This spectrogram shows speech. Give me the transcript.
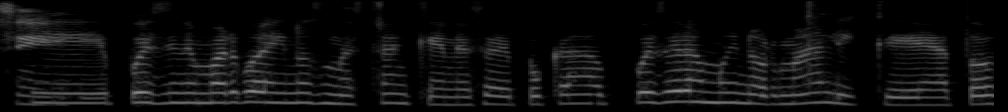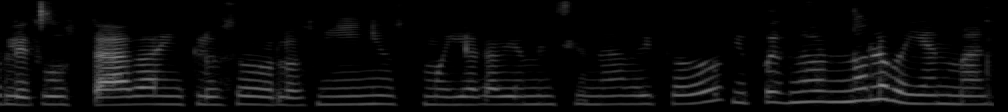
Sí. Y pues sin embargo ahí nos muestran que en esa época pues era muy normal y que a todos les gustaba, incluso los niños, como ya lo había mencionado y todo, y pues no, no lo veían mal.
